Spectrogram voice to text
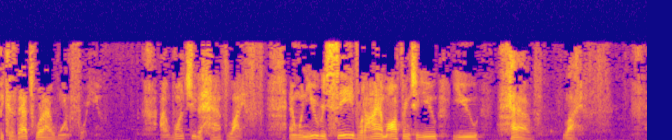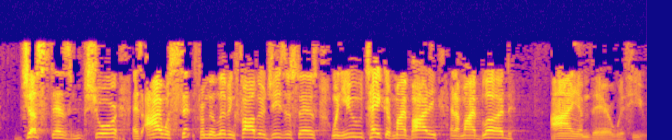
Because that's what I want for you. I want you to have life. And when you receive what I am offering to you, you have life. Just as sure as I was sent from the living Father, Jesus says, when you take of my body and of my blood, I am there with you.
